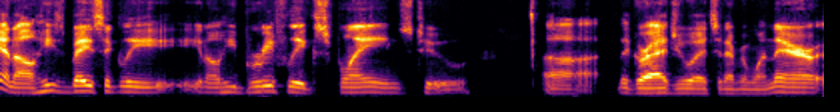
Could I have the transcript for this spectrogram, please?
you know he's basically you know he briefly explains to uh the graduates and everyone there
